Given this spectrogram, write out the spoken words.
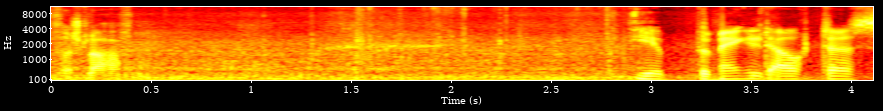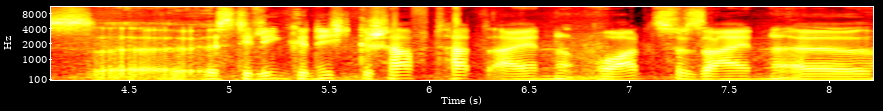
verschlafen. Ihr bemängelt auch, dass äh, es die Linke nicht geschafft hat, ein Ort zu sein, äh,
